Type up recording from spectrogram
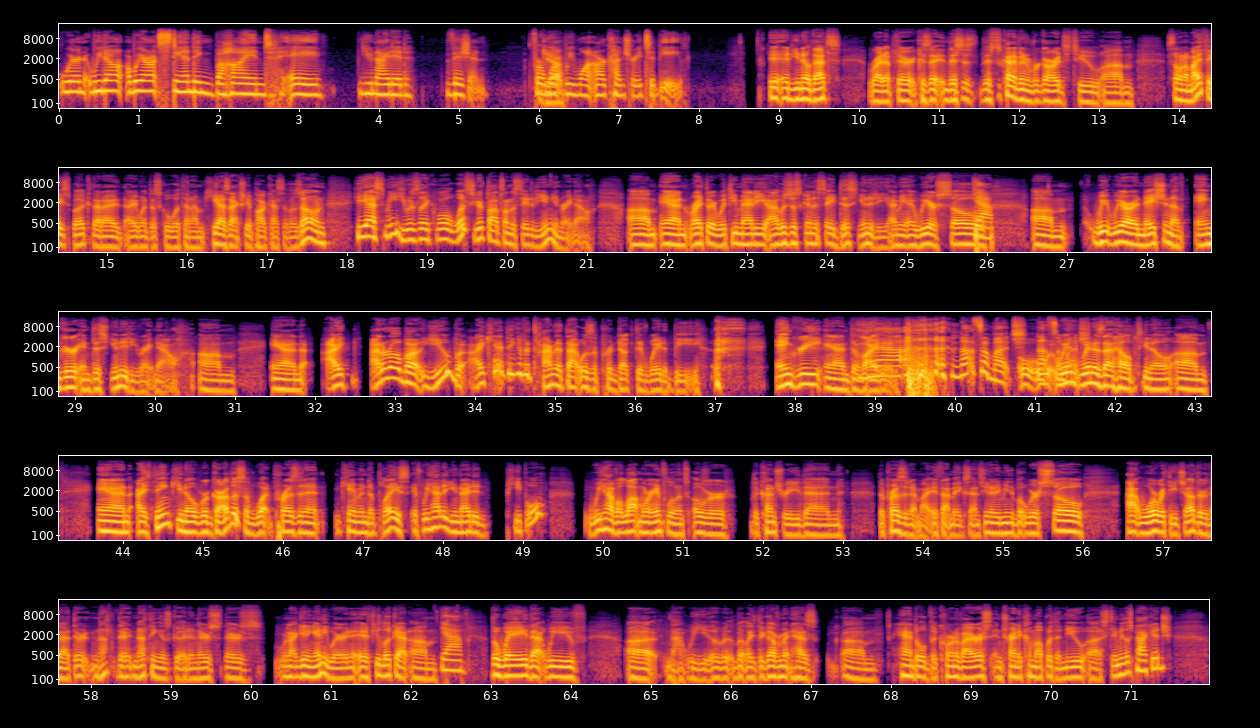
we're we don't we aren't standing behind a united vision for Yeah. what we want our country to be. and, and, you know that's right up there because this is this is kind of in regards to um someone on my Facebook that I I went to school with, and um he has actually a podcast of his own. He asked me, he was like, "Well, what's your thoughts on the State of the Union right now?" Um, and right there with you, Mattie, I was just gonna say disunity. I mean, we are so Yeah. um we we are a nation of anger and disunity right now um and i i don't know about you but i can't think of a time that that was a productive way to be angry and divided Yeah. not so much. Not so when much. when has that helped you know um and i think you know regardless of what president came into place if we had a united people we have a lot more influence over the country than the president might if that makes sense you know what i mean but we're so at war with each other that there not there nothing is good and there's there's we're not getting anywhere and if you look at um yeah. the way that we've uh not we uh, but, like the government has um handled the coronavirus and trying to come up with a new uh, stimulus package.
